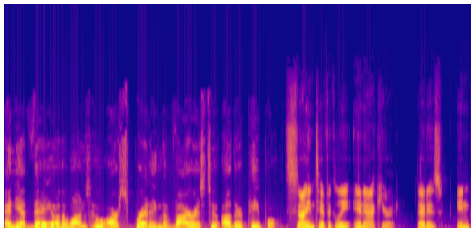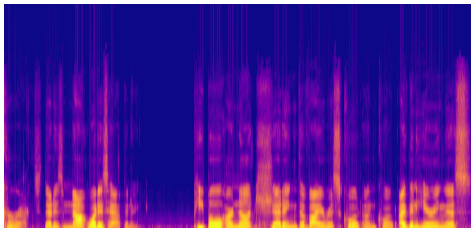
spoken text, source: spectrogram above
and yet they are the ones who are spreading the virus to other people. Scientifically inaccurate. That is incorrect. That is not what is happening. People are not shedding the virus, quote unquote. I've been hearing this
